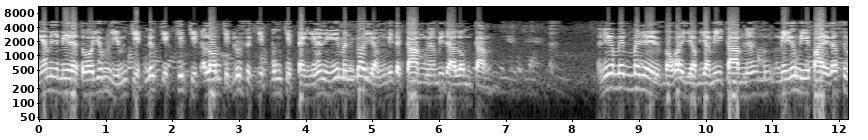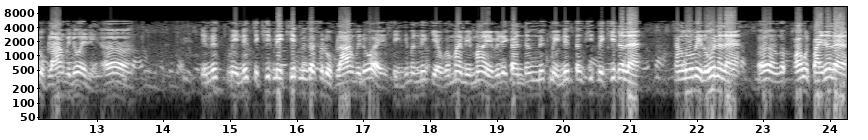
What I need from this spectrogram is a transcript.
ไม่งั้นมันจะมีแต่ตัวยุ่มหยิมจิต นึกจิตคิดจิตอารมณ์จิตรู้สึกจิตปรุงจิตแต่งอย่างนั้นอย่างนี้มันก็อย่างมีแต่กรรมไงมีแต่อารมณ์กรรม อันนี้ไม่ไม่ได้บอกว่าอย่าอย่ามีกรรมนะมึงมีก็มีไปก็สรุปล้างไปด้วยดิเออจะนึกไม่นึกจะคิดไม่คิดมันก็สรุปล้างไปด้วย สิ่งที่มันไม่เกี่ยวกับไม่ไม่ไม่ไปด้วยกันทั้งนึกไม่นึกทั้งคิดไม่คิดนั่นแหละทั้งรู้ไม่รู้นั่นแหละ เออก็พร้อมกันไปนั่นแหละ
